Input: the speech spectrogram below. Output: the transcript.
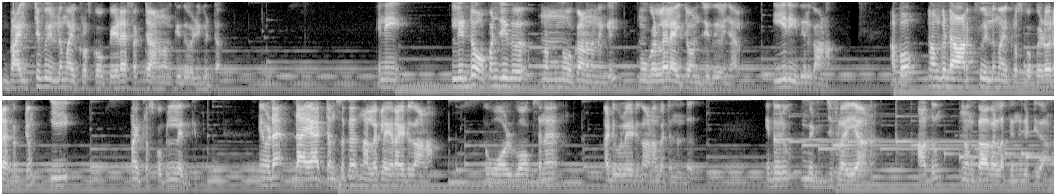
ബ്രൈറ്റ് ഫീൽഡ് മൈക്രോസ്കോപ്പിയുടെ എഫക്റ്റ് ആണ് നമുക്ക് ഇതുവഴി കിട്ടുക. ഇനി ലിഡ് ഓപ്പൺ ചെയ്ത് നമ്മൾ നോക്കുകയാണെന്നുണ്ടെങ്കിൽ മുകളിലെ ലൈറ്റ് ഓൺ ചെയ്ത് കഴിഞ്ഞാൽ ഈ രീതിയിൽ കാണാം. അപ്പോൾ നമുക്ക് ഡാർക്ക് ഫീൽഡ് മൈക്രോസ്കോപ്പിയുടെ ഒരു എഫക്റ്റും ഈ മൈക്രോസ്കോപ്പിൽ ലഭിക്കും. ഇവിടെ ഡയാറ്റംസ് ഒക്കെ നല്ല ക്ലിയർ ആയിട്ട് കാണാം. വോൾ ബോക്സിനെ അടിപൊളിയായിട്ട് കാണാൻ പറ്റുന്നുണ്ട്. ഇതൊരു മിഡ്ജ് ഫ്ലൈ ആണ്. അതും നമുക്ക് ആ വെള്ളത്തിൽ നിന്ന് കിട്ടിയതാണ്.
